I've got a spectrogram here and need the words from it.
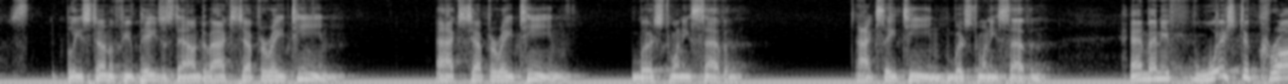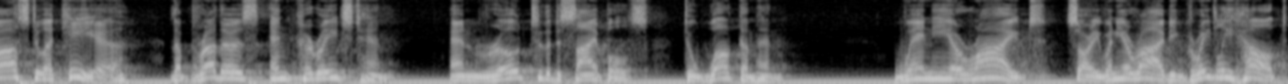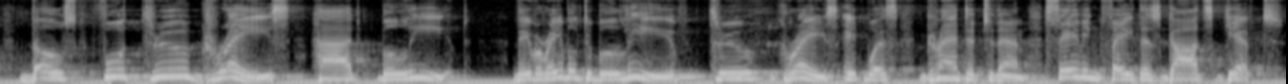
please turn a few pages down to Acts chapter 18. Acts chapter 18, verse 27. Acts 18, verse 27. And when he wished to cross to Achaia, the brothers encouraged him and wrote to the disciples to welcome him. When he arrived, sorry, when he arrived, he greatly helped those who through grace had believed. They were able to believe through grace. It was granted to them. Saving faith is God's gift.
